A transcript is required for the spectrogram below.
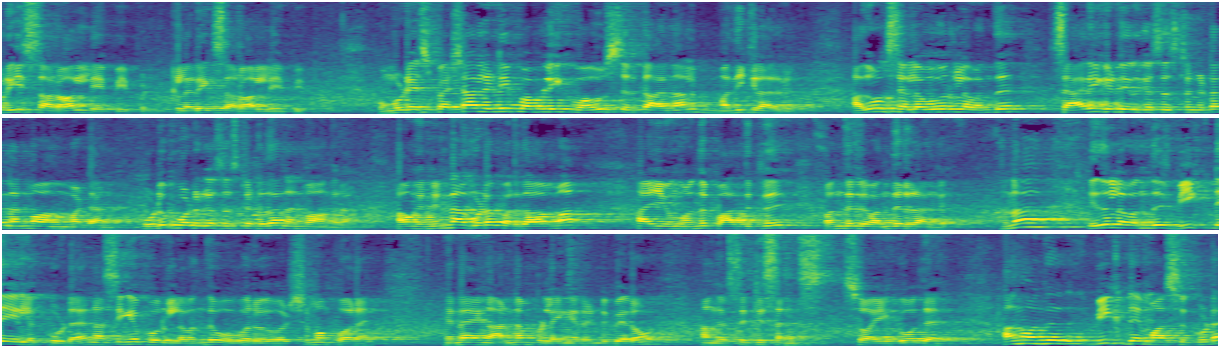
priests are all lay people clerics are all lay people உங்களுடைய ஸ்பெஷாலிட்டி பப்ளிக் ஹவுஸ் இருக்குது அதனால் மதிக்கிறார்கள். அதுவும் சில ஊரில் வந்து சாரீ கட்டியிருக்க சிஸ்டர்கிட்ட நன்மை வாங்க மாட்டாங்க. உடுப்பு போட்டிருக்க சிஸ்டர்கிட்ட தான் நன்மை வாங்குறாங்க. அவங்க நின்னா கூட பிரதாபமாக இவங்க வந்து பார்த்துட்டு வந்துட்டு வந்துடுறாங்க. ஆனால் இதில் வந்து வீக் டேயில் கூட நான் சிங்கப்பூரில் வந்து ஒவ்வொரு வருஷமும் போகிறேன் ஏன்னா எங்கள் அண்ணன் பிள்ளைங்க ரெண்டு பேரும் அங்கே சிட்டிசன்ஸ் ஸோ ஐ கோ தேர் அங்கே வந்து வீக் டே மாதம் கூட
